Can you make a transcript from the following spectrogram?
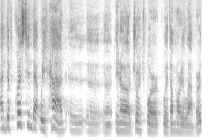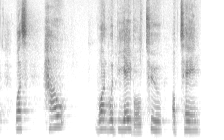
And the question that we had uh, uh, in our joint work with Amaury Lambert was how one would be able to obtain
